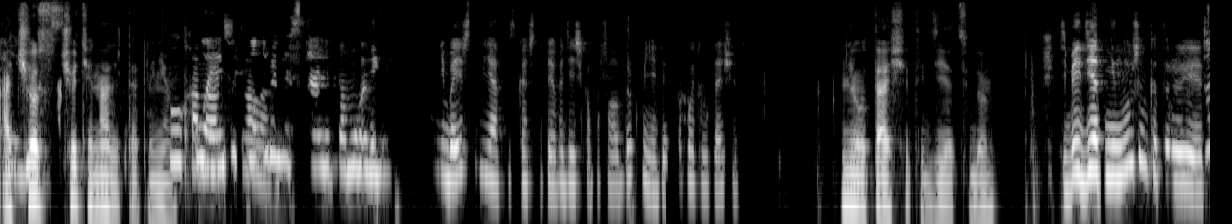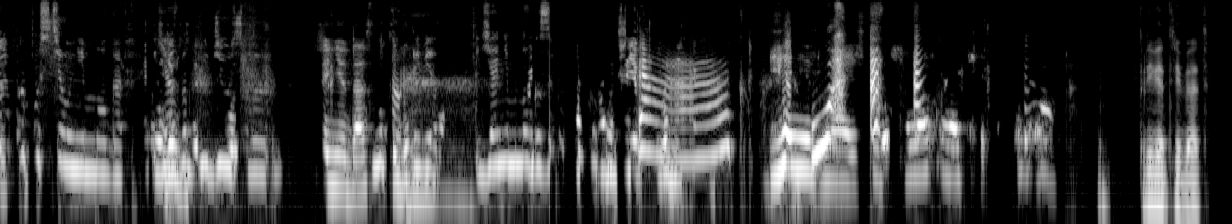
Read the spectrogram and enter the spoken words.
А жалить чё, тебе надо-то от меня? Ой, они стали, по-моему. Не боишься меня отпускать, чтобы я водичка пошла? Вдруг меня дед какой-то утащит? Не утащит, иди отсюда. Тебе дед не нужен, который Кто это пропустил немного? Ну, Я заблудилась. решение даст? Ну как, привет. Я немного... Ну. Так, Я не знаю, что. Привет, ребят.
